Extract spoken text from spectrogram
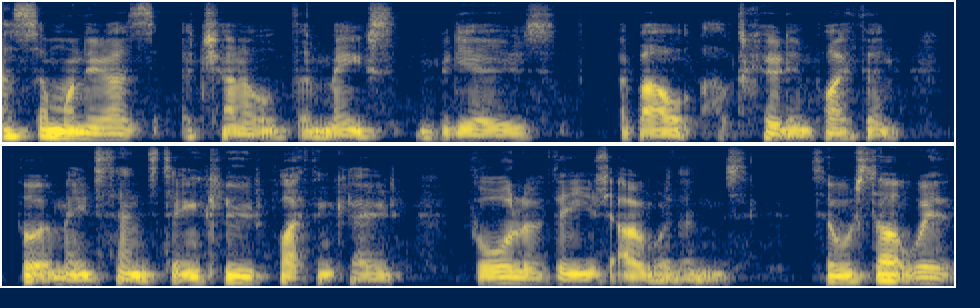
As someone who has a channel that makes videos about how to code in Python, I thought it made sense to include Python code for all of these algorithms. So we'll start with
